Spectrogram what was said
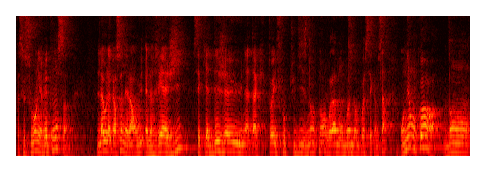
Parce que souvent, les réponses, là où la personne elle, a réagit, c'est qu'il y a déjà eu une attaque. Toi, il faut que tu dises maintenant, voilà, mon mode d'emploi, c'est comme ça. On est encore dans.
